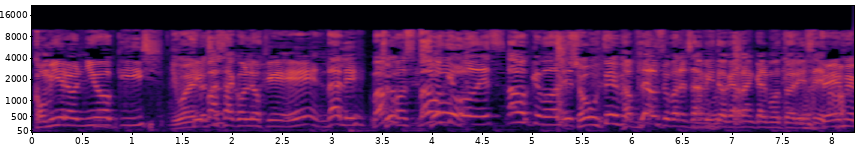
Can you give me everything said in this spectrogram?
Comieron ñoquis. Bueno, ¿Qué yo- pasa con los que, eh? Dale, vamos, Yo- vamos yo- que podés, vamos que podés. Yo- usted me- Aplauso para el sapito que arranca el motor ese. Usted me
